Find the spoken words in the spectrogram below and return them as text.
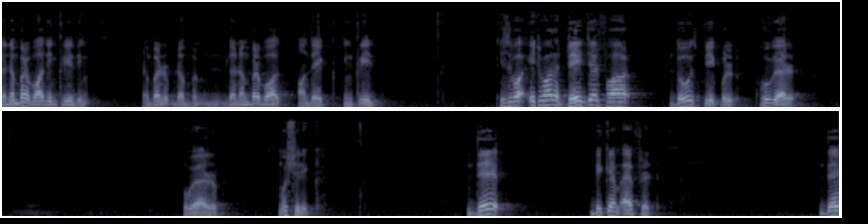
the number was increasing. Number, The number was on the increase. It was, It was a danger for those people who were who were mushrik. They became afraid. They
